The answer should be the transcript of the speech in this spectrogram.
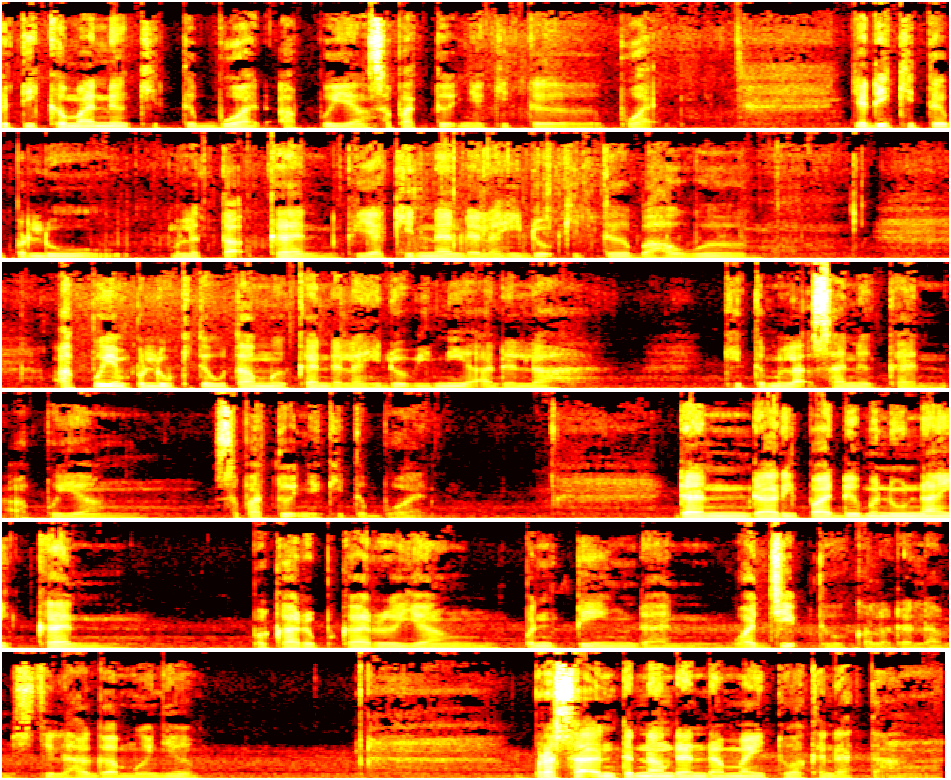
ketika mana kita buat apa yang sepatutnya kita buat. Jadi kita perlu meletakkan keyakinan dalam hidup kita bahawa apa yang perlu kita utamakan dalam hidup ini adalah kita melaksanakan apa yang sepatutnya kita buat. Dan daripada menunaikan perkara-perkara yang penting dan wajib tu kalau dalam istilah agamanya perasaan tenang dan damai itu akan datang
